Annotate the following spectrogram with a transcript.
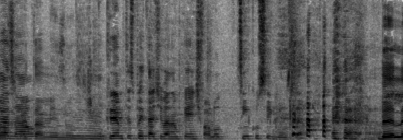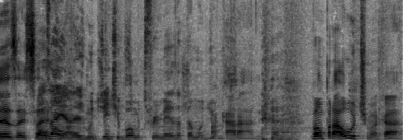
minutos, não. 50 minutos de- Não criamos expectativa, não, porque a gente falou 5 segundos dela. Beleza, é isso aí. Mas aí, é muito gente boa, muito firmeza, tamo junto. Caralho. Vamos pra última, cara?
